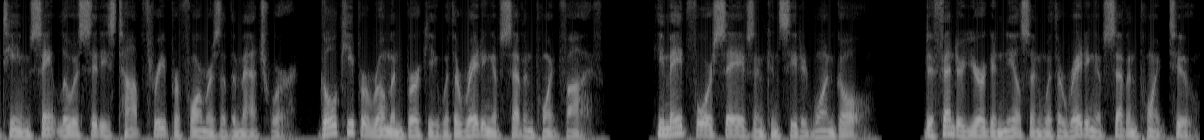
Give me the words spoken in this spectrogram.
team St. Louis City's top three performers of the match were goalkeeper Roman Bürki with a rating of 7.5. He made four saves and conceded one goal. Defender Jurgen Nielsen with a rating of 7.2.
